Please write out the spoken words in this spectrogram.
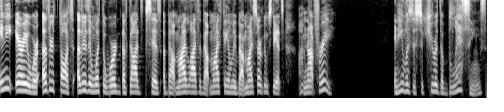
any area where other thoughts, other than what the Word of God says about my life, about my family, about my circumstance, I'm not free. And He wants to secure the blessings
